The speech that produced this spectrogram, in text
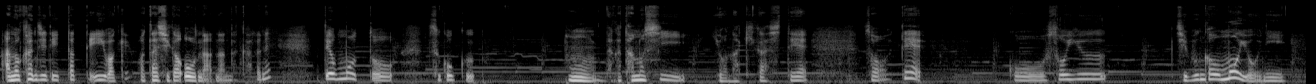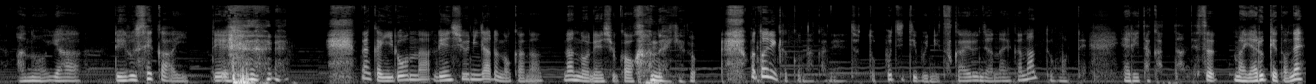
あの感じで言ったっていいわけ。私がオーナーなんだからね。って思うとすごくうんなんか楽しいような気がして。そう。でこうそういう自分が思うようにあのやれる世界って なんかいろんな練習になるのかな？何の練習かわかんないけど、まあ、とにかくなんかねちょっとポジティブに使えるんじゃないかなって思ってやりたかったんです。まあやるけどね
